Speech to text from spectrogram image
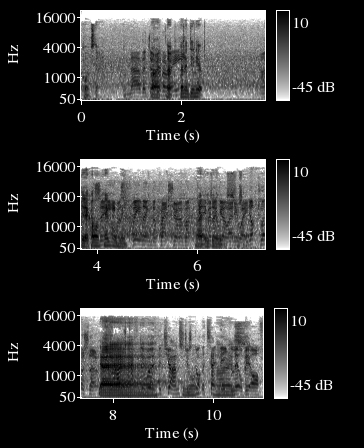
Come on, stay. Now the Alright, no. Fernandinho. Did it come off him he or me? feeling the pressure, but Right, we it a did it go anyway. wasn't close though. Well, definitely Uh, worth the chance, just got the technique a little bit off.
